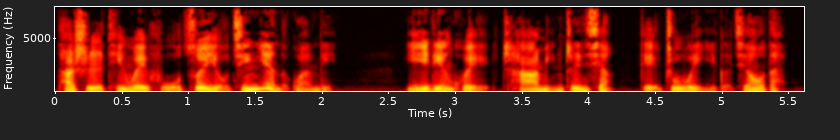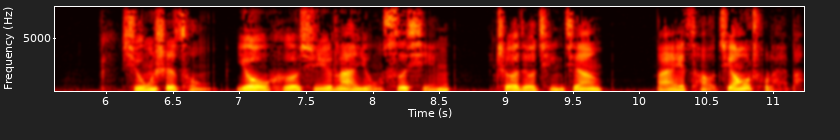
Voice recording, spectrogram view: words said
他是廷尉府最有经验的官吏，一定会查明真相，给诸位一个交代。熊世从又何须滥用私刑？这就请将百草交出来吧。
